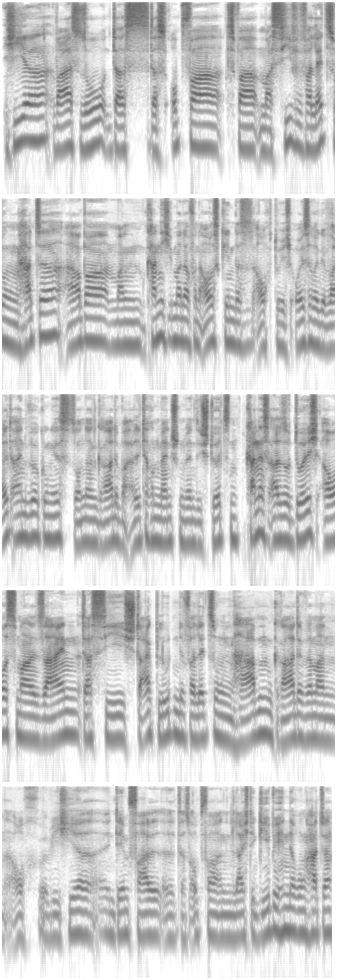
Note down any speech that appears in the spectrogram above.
Hier war es so, dass das Opfer zwar massive Verletzungen hatte, aber man kann nicht immer davon ausgehen, dass es auch durch äußere Gewalteinwirkung ist, sondern gerade bei älteren Menschen, wenn sie stürzen, kann es also durchaus mal sein, dass sie stark blutende Verletzungen haben, gerade wenn man auch wie hier in dem Fall äh, das Opfer eine leichte Gehbehinderung hatte.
